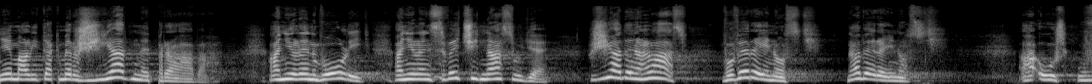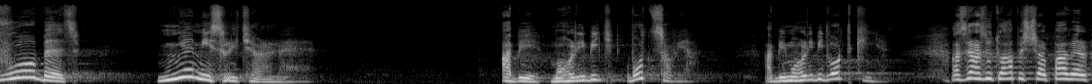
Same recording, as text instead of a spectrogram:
nemali takmer žiadne práva. Ani len voliť, ani len svedčiť na súde. Žiaden hlas vo verejnosti, na verejnosti. A už vôbec nemysliteľné, aby mohli byť vodcovia, aby mohli byť vodkyne. A zrazu tu apoštol Pavel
